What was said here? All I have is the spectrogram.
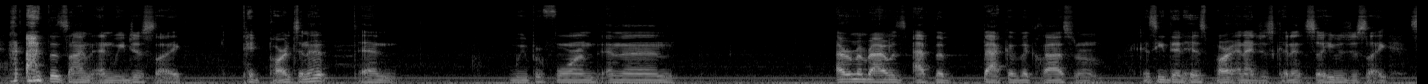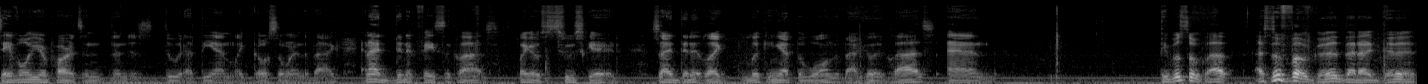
at the time, and we just like picked parts in it, and we performed, and then. I remember I was at the back of the classroom because he did his part and I just couldn't. So he was just like, save all your parts and then just do it at the end, like go somewhere in the back. And I didn't face the class, like I was too scared. So I did it like looking at the wall in the back of the class, and people still clapped. I still felt good that I did it,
